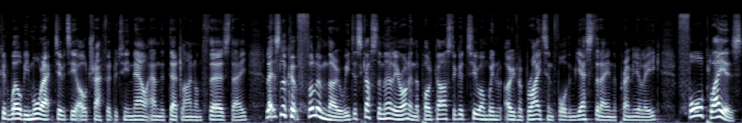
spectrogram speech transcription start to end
could well be more activity at Old Trafford between now and the deadline on Thursday. Let's look at Fulham, though. We discussed them earlier on in the podcast. A good 2 1 win over Brighton for them yesterday in the Premier League. Four players,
